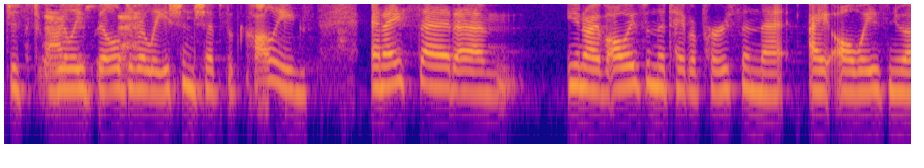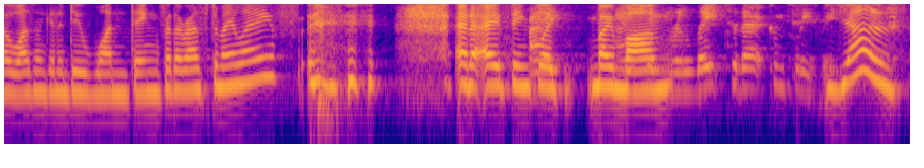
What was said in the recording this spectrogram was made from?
just really build relationships with colleagues. And I said, um, you know, I've always been the type of person that I always knew I wasn't going to do one thing for the rest of my life. and I think like my I mom relate to that completely. Yes.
